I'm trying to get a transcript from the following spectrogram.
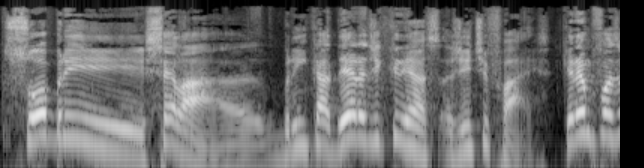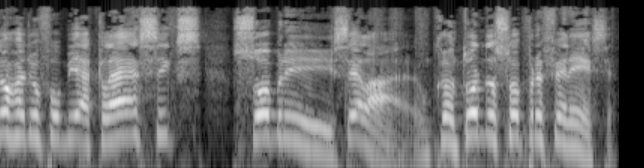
sobre, sei lá, brincadeira de criança, a gente faz. Queremos fazer um Radiofobia Classics sobre, sei lá, um cantor da sua preferência.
